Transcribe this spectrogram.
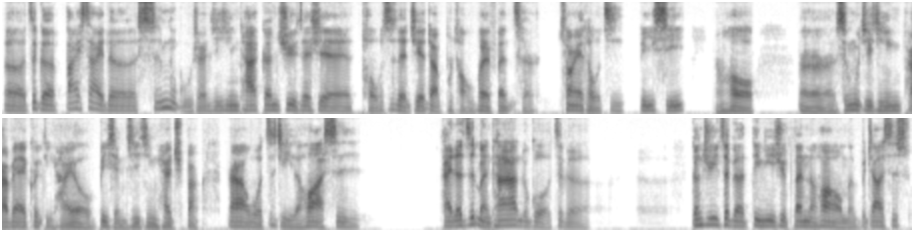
呃，这个 buy side 的私募股权基金，它根据这些投资的阶段不同，会分成创业投资 VC，然后呃私募基金 private equity，还有避险基金 hedge fund。那我自己的话是凯德资本，它如果这个呃根据这个定义去分的话，我们比较是属。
